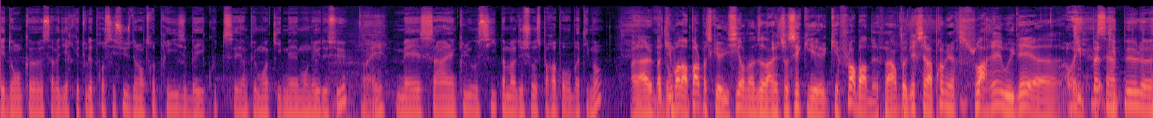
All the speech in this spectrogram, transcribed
Et donc, euh, ça veut dire que tous les processus de l'entreprise, ben, écoute, c'est un peu moi qui mets mon œil dessus. Oui. Mais ça inclut aussi pas mal de choses par rapport au bâtiment. Voilà, le bâtiment, on en parle parce qu'ici, on est dans un rez-de-chaussée qui est, qui est flambant neuf. hein. On peut dire que c'est la première soirée où il est euh, Oui, c'est un peu le.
